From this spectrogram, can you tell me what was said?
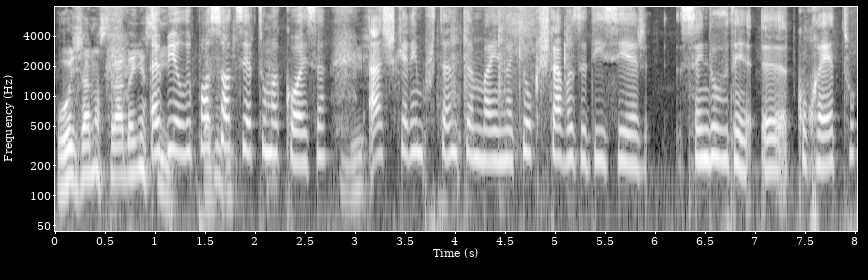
Hoje já não será bem assim. Abílio, posso só dizer-te uma coisa? Diz. Acho que era importante também naquilo que estavas a dizer, sem dúvida uh, correto,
